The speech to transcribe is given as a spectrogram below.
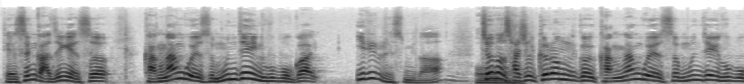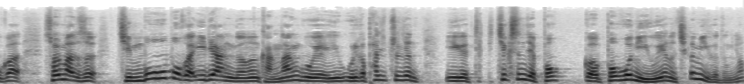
대선 과정에서 강남구에서 문재인 후보가 1위를 했습니다. 저는 사실 그런 그 강남구에서 문재인 후보가 소위 말해서 진보 후보가 1위한 거는 강남구에 이 우리가 87년 이 직선제 복 그 복원 이후에는 처음이거든요.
